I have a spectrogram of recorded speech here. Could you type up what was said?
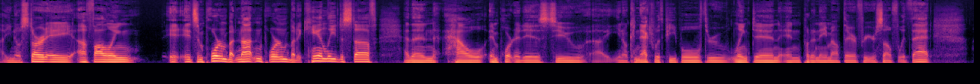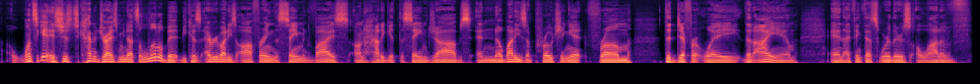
uh, you know, start a, a following it, it's important but not important, but it can lead to stuff. And then how important it is to uh, you know connect with people through LinkedIn and put a name out there for yourself with that once again, it just kind of drives me nuts a little bit because everybody's offering the same advice on how to get the same jobs and nobody's approaching it from the different way that I am. And I think that's where there's a lot of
